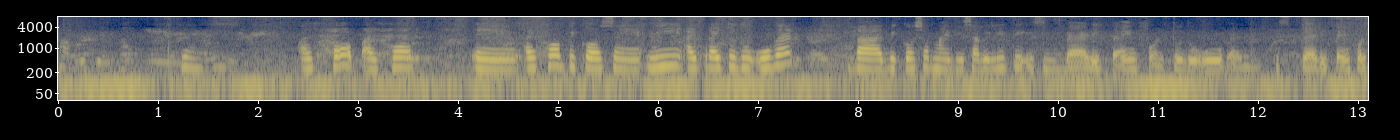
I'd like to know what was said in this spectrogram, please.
probably can help you and Yes. pay you. I hope, I hope, uh, I hope because uh, me, I try to do Uber, but because of my disability, it's very painful to do Uber. It's very painful.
